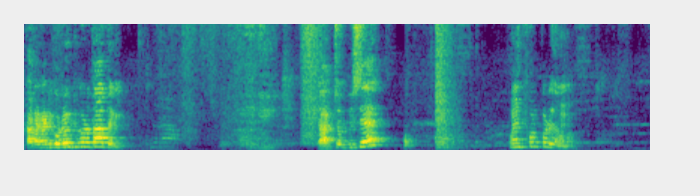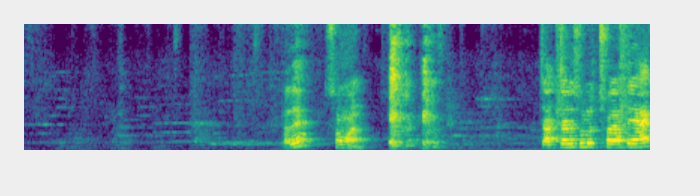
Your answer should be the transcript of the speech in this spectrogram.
কাটাকাটি কোটাকাটি করো, তাড়াতাড়ি। চার চব্বিশে পয়েন্ট ফোর করে দাও না। তাহলে সমান। চার চারে ষোলো, ছয় হাতে এক,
